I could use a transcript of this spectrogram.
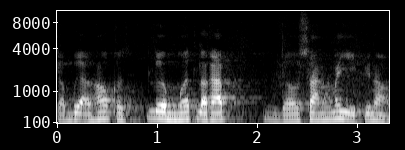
กระเบื้องเขาก็เริ่มมืดแล้วครับ เดี๋ยวสั่งไม่อีกพี่น้อง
